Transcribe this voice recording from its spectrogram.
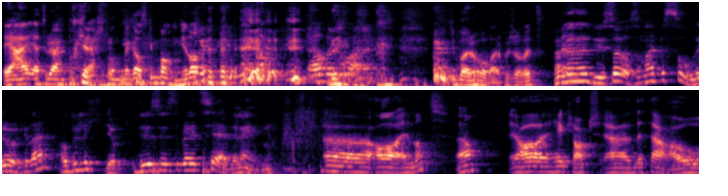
Jeg, jeg tror jeg er på krasjfront med ganske mange, da. Ja, det kan være. Ikke bare Håvard, for så vidt. Men, men du så jo også noen episoder, gjorde du ikke det? Og du likte jo ikke Du syntes det ble litt kjedelig i lengden. Uh, av en natt? Ja. Ja, helt klart. Eh, dette er jo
